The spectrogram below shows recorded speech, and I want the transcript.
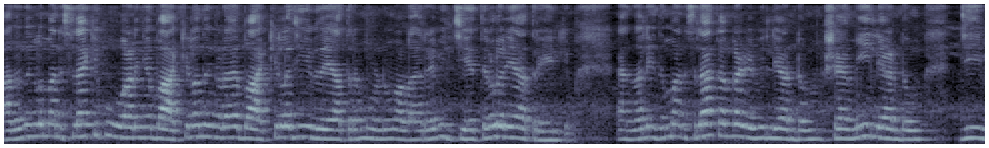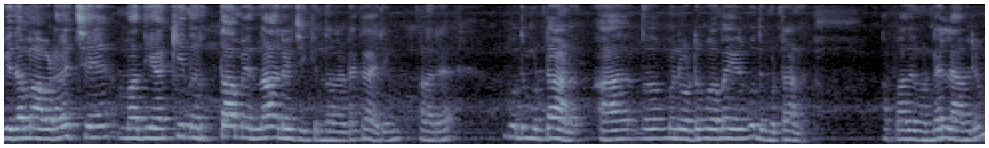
അത് നിങ്ങൾ മനസ്സിലാക്കി പോവുകയാണെങ്കിൽ ബാക്കിയുള്ള നിങ്ങളുടെ ബാക്കിയുള്ള ജീവിതയാത്ര മുഴുവൻ വളരെ വിജയത്തിലുള്ള ഒരു യാത്രയായിരിക്കും. എന്നാൽ ഇത് മനസ്സിലാക്കാൻ കഴിവില്ലാണ്ടും ക്ഷമയില്ലാണ്ടും ജീവിതം അവിടെ വെച്ച് മതിയാക്കി നിർത്താം എന്ന് ആലോചിക്കുന്നവരുടെ കാര്യം വളരെ ബുദ്ധിമുട്ടാണ്. ആ മുന്നോട്ട് പോകാൻ ഭയങ്കര ബുദ്ധിമുട്ടാണ്. അപ്പോൾ അതുകൊണ്ട് എല്ലാവരും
